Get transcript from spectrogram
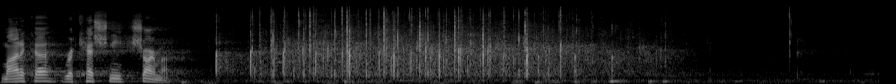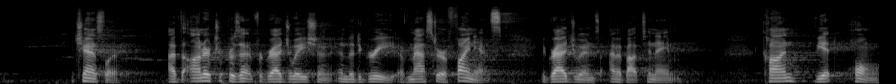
Monica Rakeshni Sharma. Chancellor, I have the honor to present for graduation in the degree of Master of Finance the graduands I'm about to name. Khan Viet Hong.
